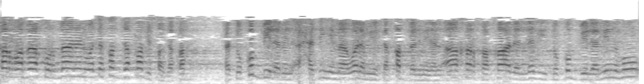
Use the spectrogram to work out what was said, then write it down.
قرب قربانا وتصدق بصدقة. فتقبل من أحدهما ولم يتقبل من الآخر فقال الذي تقبل منه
